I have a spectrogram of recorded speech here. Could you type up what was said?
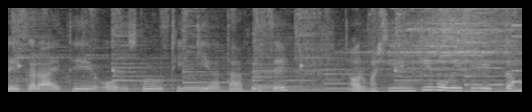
लेकर आए थे और उसको ठीक किया था फिर से और मशीन ठीक हो गई थी एकदम।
